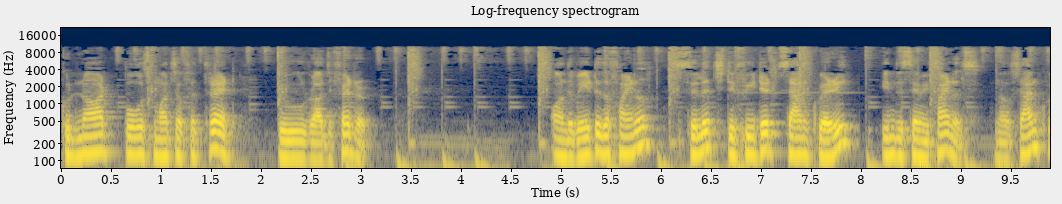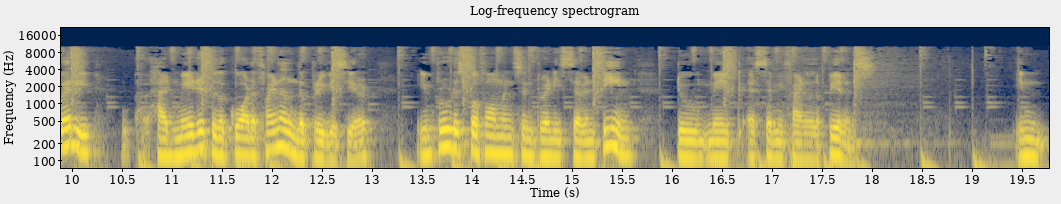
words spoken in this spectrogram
could not pose much of a threat to Roger Federer. On the way to the final, Cilic defeated Sam Querrey in the semi-finals. Now Sam Querrey had made it to the quarterfinal in the previous year, improved his performance in 2017 to make a semi-final appearance. In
